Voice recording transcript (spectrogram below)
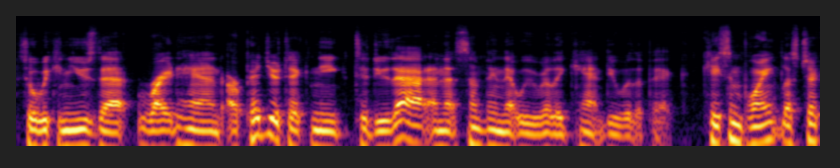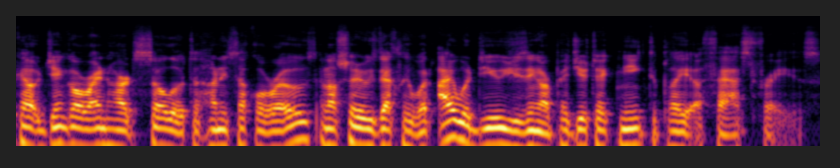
So we can use that right hand arpeggio technique to do that. And that's something that we really can't do with a pick. Case in point, let's check out Django Reinhardt's solo to Honeysuckle Rose, and I'll show you exactly what I would do using arpeggio technique to play a fast phrase.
